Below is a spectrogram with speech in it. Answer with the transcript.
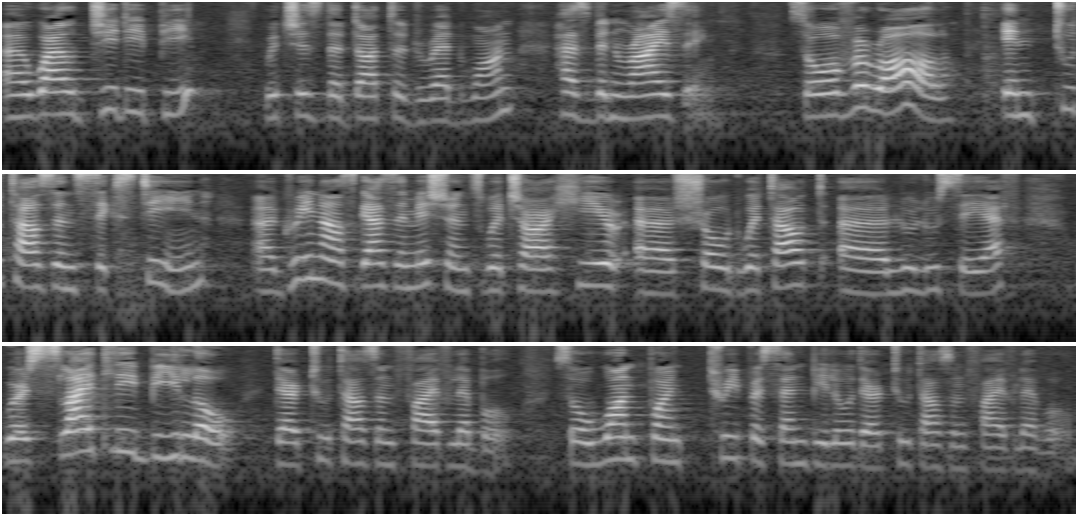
uh, while GDP, which is the dotted red one, has been rising. So overall, in 2016, uh, greenhouse gas emissions, which are here uh, showed without uh, LULUCF, were slightly below their 2005 level, so 1.3% below their 2005 level.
